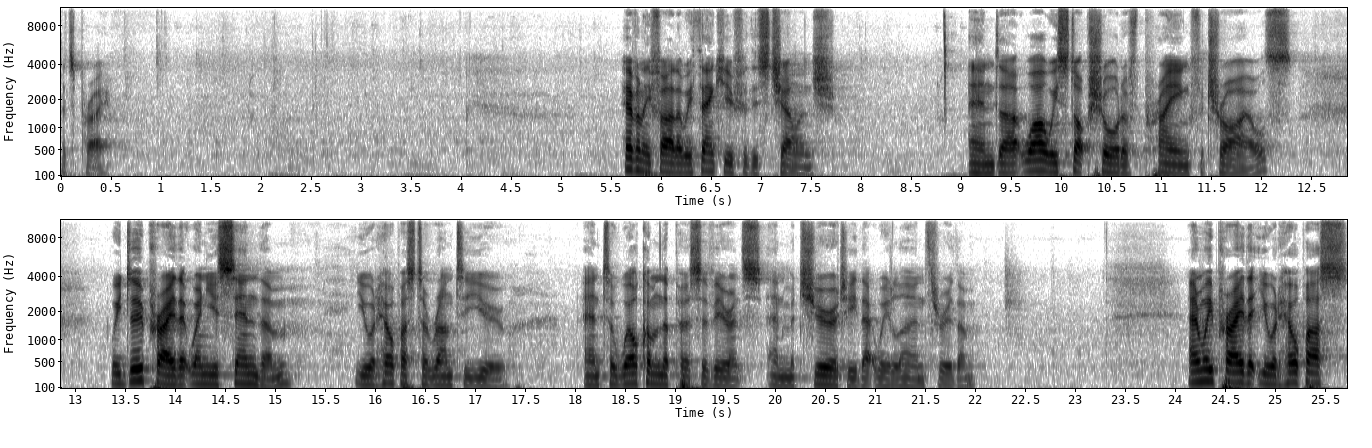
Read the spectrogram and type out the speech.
Let's pray. Heavenly Father, we thank you for this challenge. And uh, while we stop short of praying for trials, we do pray that when you send them, you would help us to run to you and to welcome the perseverance and maturity that we learn through them. And we pray that you would help us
